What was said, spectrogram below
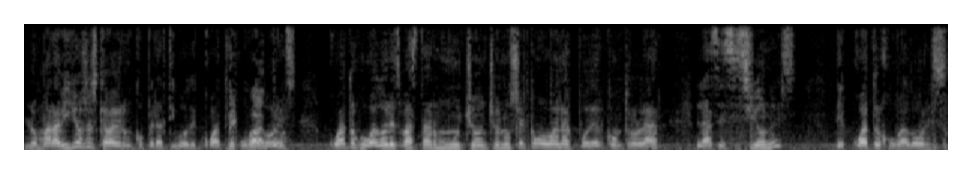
lo maravilloso es que va a haber un cooperativo de cuatro jugadores. Cuatro jugadores va a estar muy choncho. No sé cómo van a poder controlar las decisiones de cuatro jugadores.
